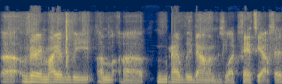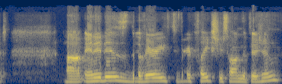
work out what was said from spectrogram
uh, very mildly um, uh, mildly down on his luck fancy outfit, um, and it is the very the very place you saw in the vision.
